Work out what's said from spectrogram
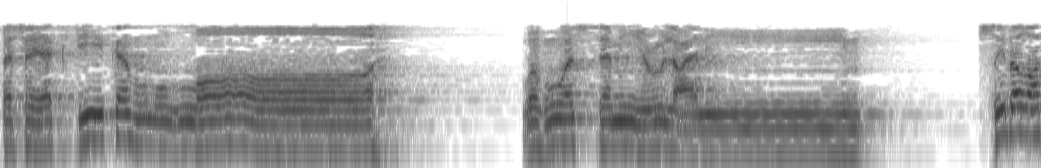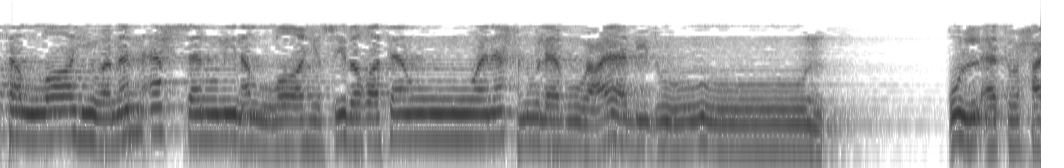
فسيكفيكهم الله وهو السميع العليم. صبغة الله ومن أحسن من الله صبغة ونحن له عابدون. قل أتحاجوننا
